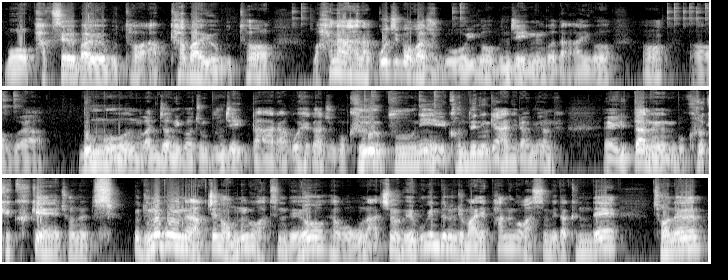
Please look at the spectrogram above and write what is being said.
뭐 박셀바이오부터 앞타바이오부터 뭐 하나하나 꼬집어 가지고 이거 문제 있는 거다. 이거 어어 뭐야 논문 완전 이거 좀 문제 있다라고 해 가지고 그 분이 건드는 게 아니라면 예, 일단은 뭐 그렇게 크게 저는 눈에 보이는 악재는 없는 것 같은데요. 하고 오늘 아침에 외국인들은 좀 많이 파는 것 같습니다. 근데 저는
